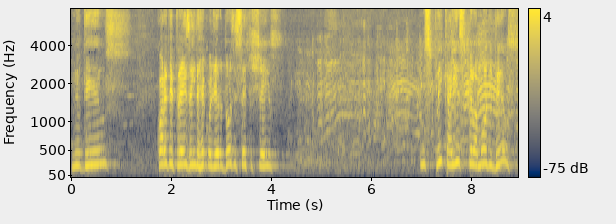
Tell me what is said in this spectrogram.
Meu Deus. 43 ainda recolheram 12 cestos cheios. Me explica isso, pelo amor de Deus.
